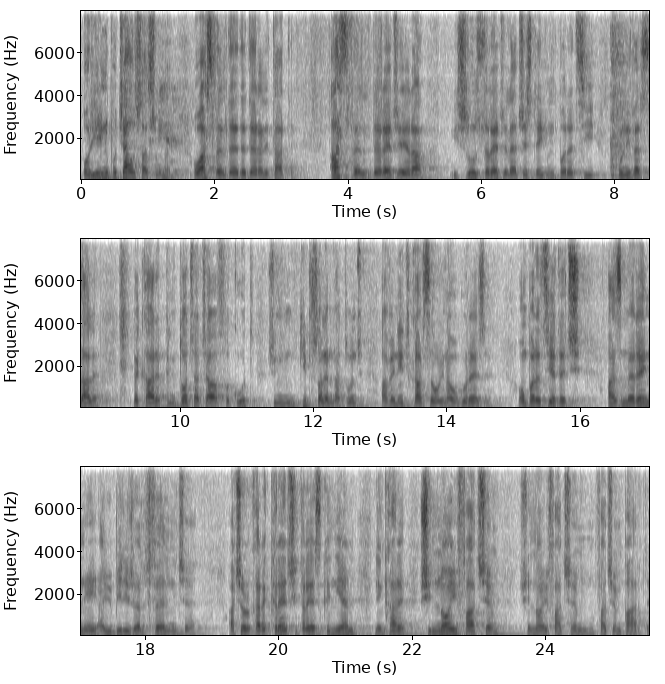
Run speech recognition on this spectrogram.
Ori ei nu puteau să asume o astfel de, de, de realitate. Astfel de rege era Isus, regele acestei împărății universale, pe care prin tot ceea ce a făcut și în chip solemn atunci a venit ca să o inaugureze. O împărăție, deci, a zmereniei, a iubirii jertfelnice, a celor care cred și trăiesc în El, din care și noi facem și noi facem, facem parte.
